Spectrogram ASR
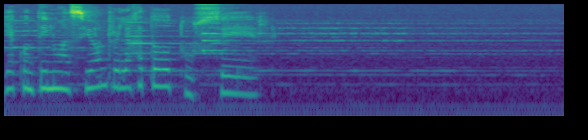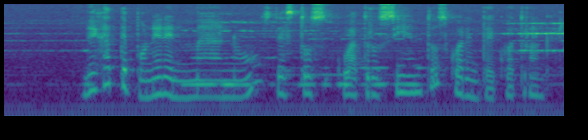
Y a continuación relaja todo tu ser, Déjate poner en manos de estos 444 ángeles.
